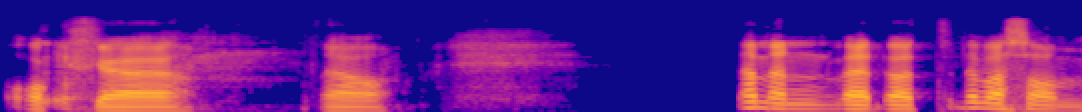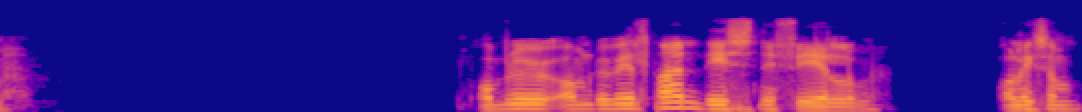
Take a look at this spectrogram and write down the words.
Och eh, ja. Nej men att det var som om du, om du vill ta en Disney-film och liksom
